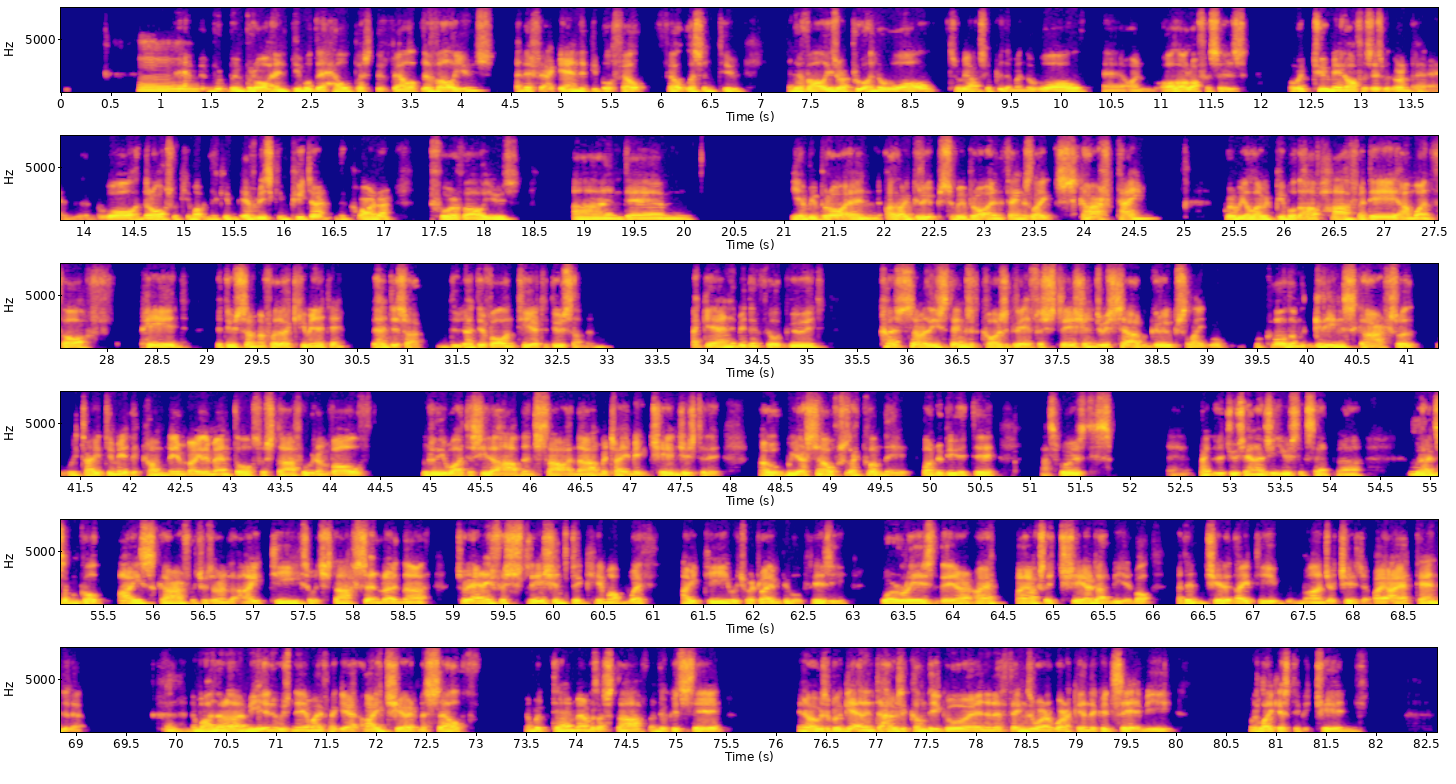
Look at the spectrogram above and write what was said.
Mm. Then we brought in people to help us develop the values, and if again the people felt felt listened to, and the values are put on the wall. So we actually put them on the wall uh, on all our offices. We had two main offices, but they're on, uh, the wall, and they also came up in the, everybody's computer in the corner core values. And um, yeah, we brought in other groups. We brought in things like scarf time, where we allowed people to have half a day, a month off, paid to do something for their community. They had to sort of they had to volunteer to do something. Again, it made them feel good. because some of these things had caused great frustrations, we set up groups like we'll, we'll call them Green Scarf. So we tried to make the company environmental. So staff who were involved really wanted to see that happen and start on that. And we're trying to make changes to the, how we ourselves as a company contributed to, I suppose, uh, trying to reduce energy use, etc. We mm-hmm. had something called iScarf, which was around the IT. So it's staff sitting around that. So any frustrations that came up with IT, which were driving people crazy, were raised there. I I actually chaired that meeting. Well, I didn't chair it. The IT manager changed it. I, I attended it. Mm-hmm. And we had another meeting whose name I forget. I chaired myself and with 10 members of staff, and they could say, you know, it was about getting into how's the company going, and if things weren't working, they could say to me, would like us to be changed.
